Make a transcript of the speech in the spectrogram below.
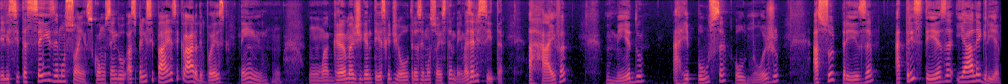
ele cita seis emoções como sendo as principais e claro depois tem uma gama gigantesca de outras emoções também. Mas ele cita a raiva, o medo, a repulsa ou nojo, a surpresa, a tristeza e a alegria.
